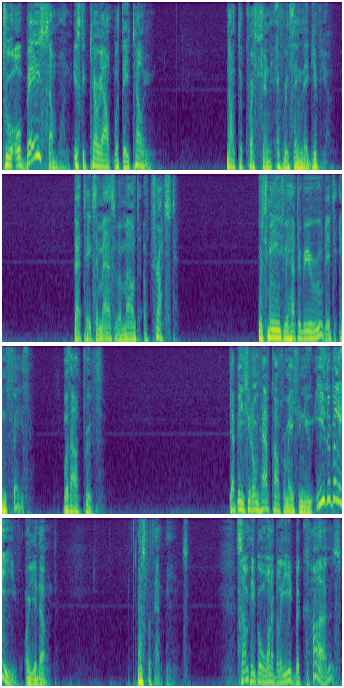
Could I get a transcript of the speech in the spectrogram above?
To obey someone is to carry out what they tell you, not to question everything they give you. That takes a massive amount of trust, which means you have to be rooted in faith without proof. That means you don't have confirmation. You either believe or you don't. That's what that means. Some people want to believe because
